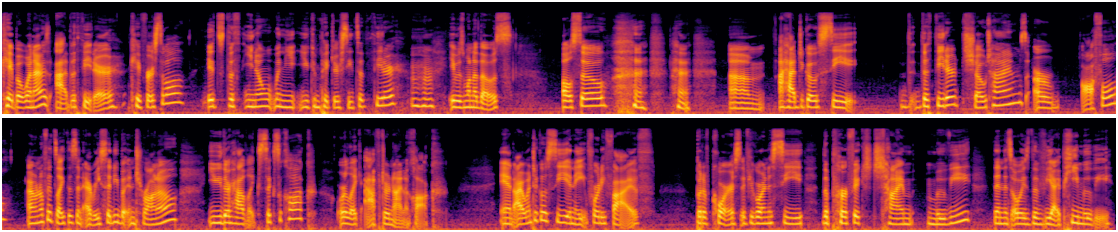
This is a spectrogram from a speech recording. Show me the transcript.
Okay, but when I was at the theater, okay, first of all, it's the, you know, when you, you can pick your seats at the theater? Mm-hmm. It was one of those. Also, um, I had to go see, th- the theater show times are awful. I don't know if it's like this in every city, but in Toronto, you either have like six o'clock or like after nine o'clock. And I went to go see an 845. But of course, if you're going to see the perfect time movie, then it's always the VIP movie,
